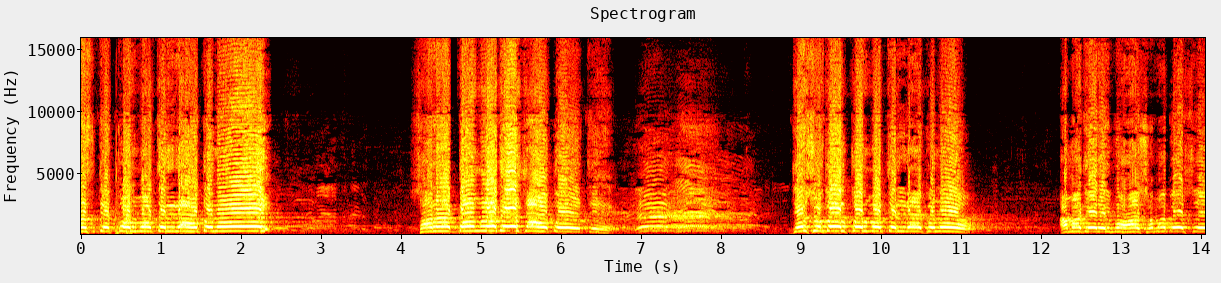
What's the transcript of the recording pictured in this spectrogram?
আজকে কর্মচারীরা আহত নয়। সারা বাংলাদেশ আহত হয়েছে। যে সকল কর্মচারীরা এখনও আমাদের এই মহাসমাবেশে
